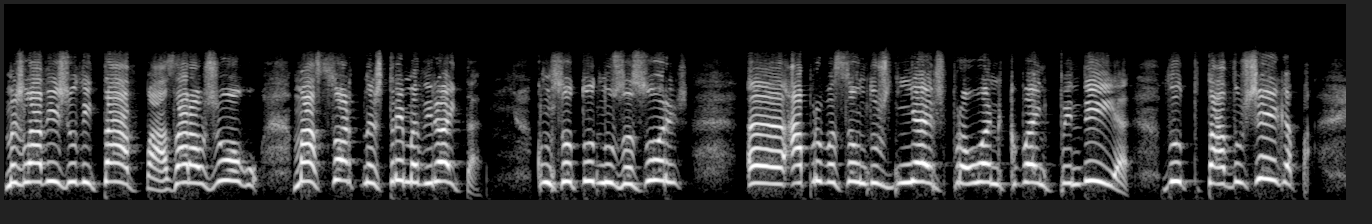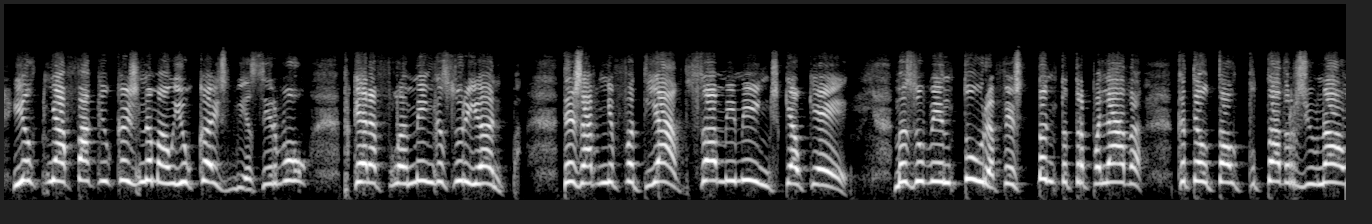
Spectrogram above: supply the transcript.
Mas lá diz o ditado, pá, azar ao jogo, má sorte na extrema-direita. Começou tudo nos Açores, a aprovação dos dinheiros para o ano que vem dependia do deputado do Chega, pá. Ele tinha a faca e o queijo na mão. E o queijo devia ser bom, porque era flamengo açoriano, pá. Até já vinha fatiado, só miminhos, que é o que é. Mas o Ventura fez tanta atrapalhada que até o tal deputado regional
